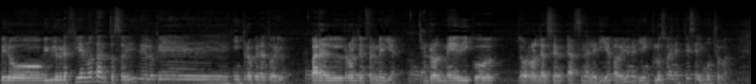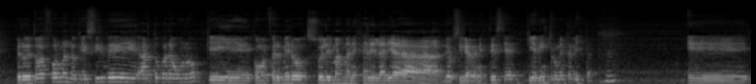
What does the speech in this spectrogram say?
pero bibliografía no tanto, ¿sabéis? De lo que es intraoperatorio para el rol de enfermería, rol médico o rol de arsen- arsenalería, pabellonería, incluso anestesia y mucho más. Pero de todas formas lo que sirve harto para uno, que como enfermero suele más manejar el área de auxiliar de anestesia que de instrumentalista, eh,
